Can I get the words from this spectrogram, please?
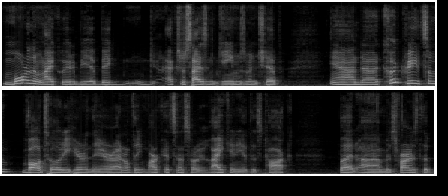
more than likely to be a big exercise in gamesmanship and uh, could create some volatility here and there. I don't think markets necessarily like any of this talk, but um, as far as the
